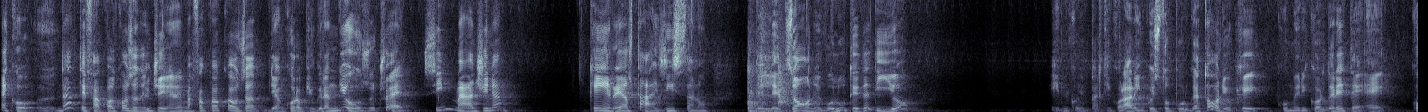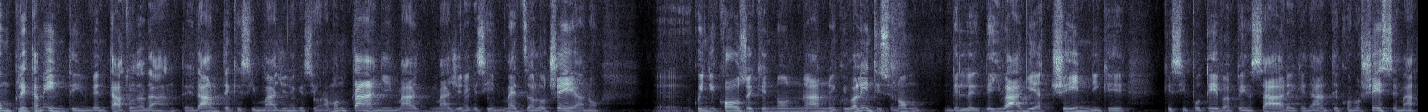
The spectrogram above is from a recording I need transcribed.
Ecco, Dante fa qualcosa del genere, ma fa qualcosa di ancora più grandioso, cioè si immagina che in realtà esistano delle zone volute da Dio, in particolare in questo purgatorio che, come ricorderete, è completamente inventato da Dante. Dante che si immagina che sia una montagna, immagina che sia in mezzo all'oceano, eh, quindi cose che non hanno equivalenti se non delle, dei vaghi accenni che, che si poteva pensare che Dante conoscesse, ma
